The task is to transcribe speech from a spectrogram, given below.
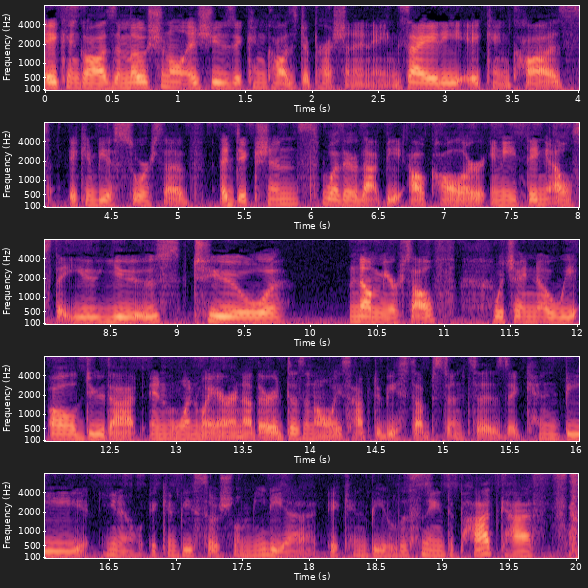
It can cause emotional issues, it can cause depression and anxiety, it can cause it can be a source of addictions, whether that be alcohol or anything else that you use to numb yourself, which I know we all do that in one way or another. It doesn't always have to be substances. It can be, you know, it can be social media. It can be listening to podcasts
